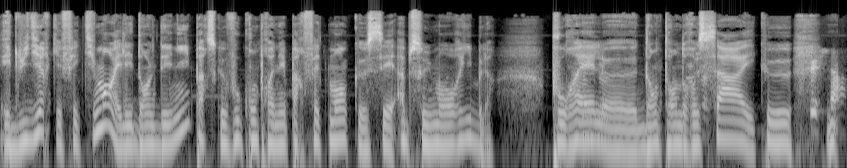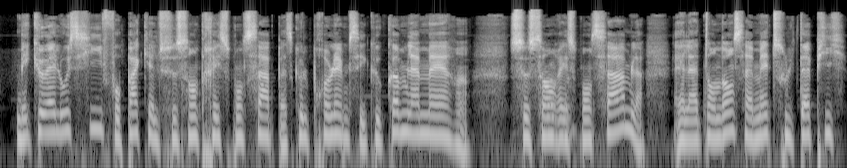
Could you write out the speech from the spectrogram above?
et de lui dire qu'effectivement elle est dans le déni parce que vous comprenez parfaitement que c'est absolument horrible pour elle mhm. euh, d'entendre ça et que mais que elle aussi il faut pas qu'elle se sente responsable parce que le problème c'est que comme la mère se sent mhm. responsable elle a tendance à mettre sous le tapis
